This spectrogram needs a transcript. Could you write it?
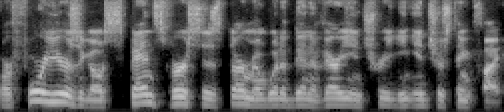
or four years ago, Spence versus Thurman would have been a very intriguing, interesting fight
